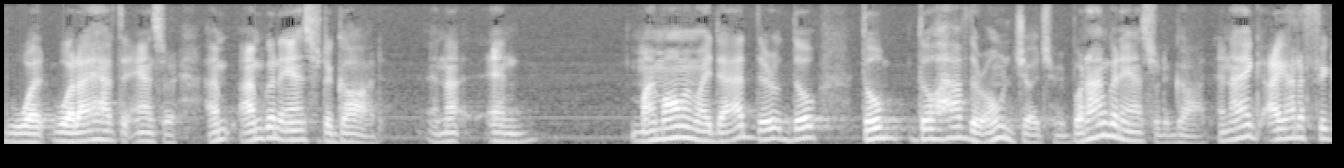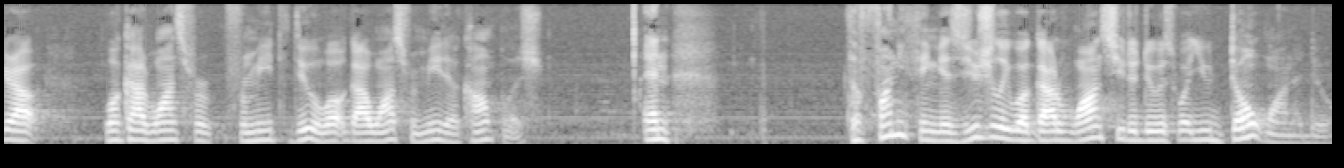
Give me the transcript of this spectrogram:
what, what I have to answer. I'm, I'm gonna answer to God, and I, and my mom and my dad, they'll, they'll, they'll have their own judgment, but I'm going to answer to God. And I, I got to figure out what God wants for, for me to do, what God wants for me to accomplish. And the funny thing is, usually what God wants you to do is what you don't want to do.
